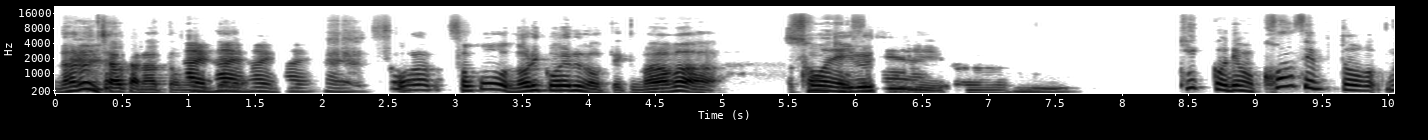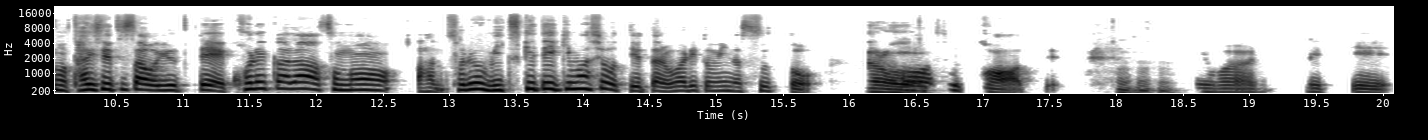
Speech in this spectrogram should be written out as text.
なるんちゃうかなと思って、はいはいはいはいはい。そそこを乗り越えるのって、まあまあ、そうですねうんうん結構でもコンセプトの大切さを言って、これからその、あそれを見つけていきましょうって言ったら割とみんなスッと、なるほああど。、そっかって言われて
